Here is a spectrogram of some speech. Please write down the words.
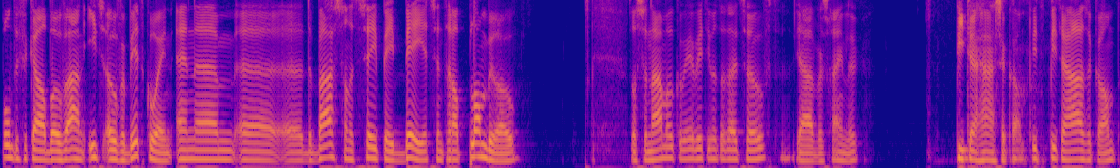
pontificaal bovenaan iets over Bitcoin. En ehm, eh, eh, de baas van het CPB, het Centraal Planbureau. Wat was zijn naam ook alweer? Weet iemand dat uit zijn hoofd? Ja, waarschijnlijk. Pieter Hazekamp. Piet, Pieter Hazekamp.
